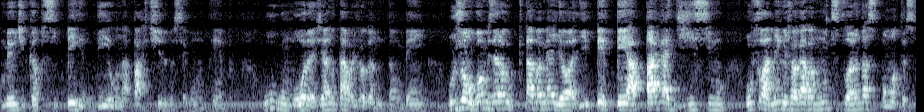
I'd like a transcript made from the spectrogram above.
o meio de campo se perdeu na partida no segundo tempo. Hugo Moura já não estava jogando tão bem. O João Gomes era o que estava melhor ali. PP apagadíssimo. O Flamengo jogava muito explorando as pontas.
